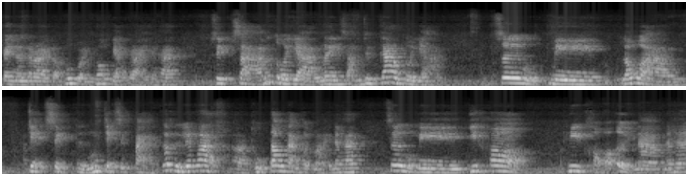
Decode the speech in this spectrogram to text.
เป็นอันตรายต่อผู้บริโภคอย่างไรนะคะ 13 ตัวอย่างใน 39 ตัวอย่าง ซึ่งมีระหว่าง 70 ถึง 78 ก็คือเรียกว่าถูกต้องตามกฎหมายนะคะ ซึ่งมียี่ห้อที่ขอเอ่ยนามนะฮะ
